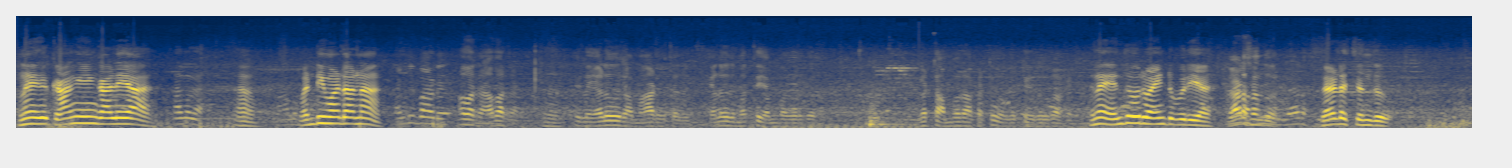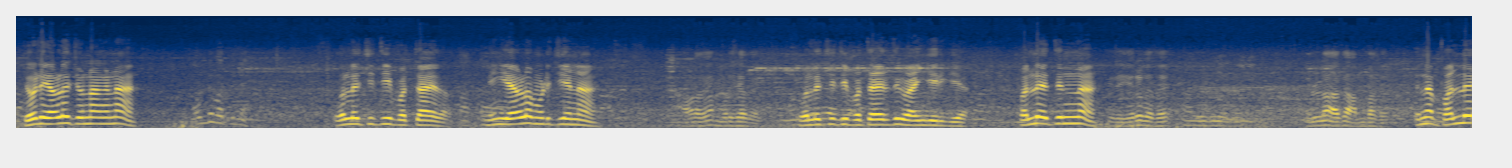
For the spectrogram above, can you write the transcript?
அண்ணா இது காங்கேயம் காளையா? ஆமாங்க. ஆ. வண்டி மாடாண்ணா? வண்டி மாடு. அவர் அவர் இதில் எழுபது ரூபா மாடு விற்றது. எழுபது மற்ற எண்பது இருக்கு ஒரு கட்டு ஐம்பது ரூபா கட்டு ஒரு கட்டு இருபது ரூபா கட்டு. அண்ணா எந்த ஊர் வாங்கிட்டு போறியா வேடசந்தூர். வேடச்சந்து ஜோடி எவ்வளோ சொன்னாங்கண்ணா? ஒன்று பத்துங்க. ஒரு லட்சத்தி பத்தாயிரம். நீங்கள் எவ்வளோ முடிச்சீங்கண்ணா? அவ்வளோதான் முடிஞ்சது ஒரு லட்சத்தி பத்தாயிரத்துக்கு வாங்கியிருக்கியா? பல்லு எத்தனைண்ணா? இது இருபது. எல்லாம் அது ஐம்பது. என்ன பல்லு?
